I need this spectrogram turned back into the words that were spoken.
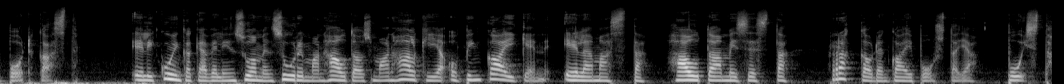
podcast. Eli kuinka kävelin Suomen suurimman hautausmaan halki ja opin kaiken elämästä, hautaamisesta, rakkauden kaipuusta ja puista.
